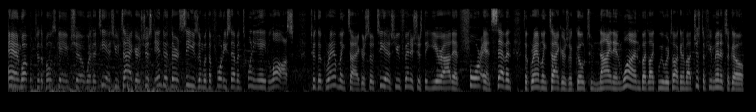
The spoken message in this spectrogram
And welcome to the post-game show where the TSU Tigers just ended their season with a 47-28 loss to the Grambling Tigers. So TSU finishes the year out at 4 and 7. The Grambling Tigers will go to 9 and 1, but like we were talking about just a few minutes ago,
